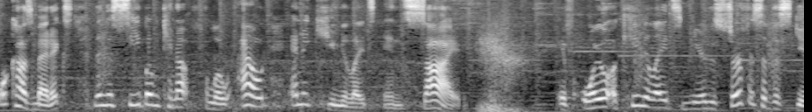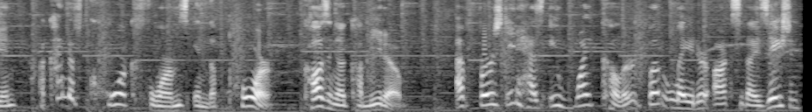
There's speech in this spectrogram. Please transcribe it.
or cosmetics, then the sebum cannot flow out and accumulates inside. If oil accumulates near the surface of the skin, a kind of cork forms in the pore, causing a comedo. At first it has a white color, but later oxidization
